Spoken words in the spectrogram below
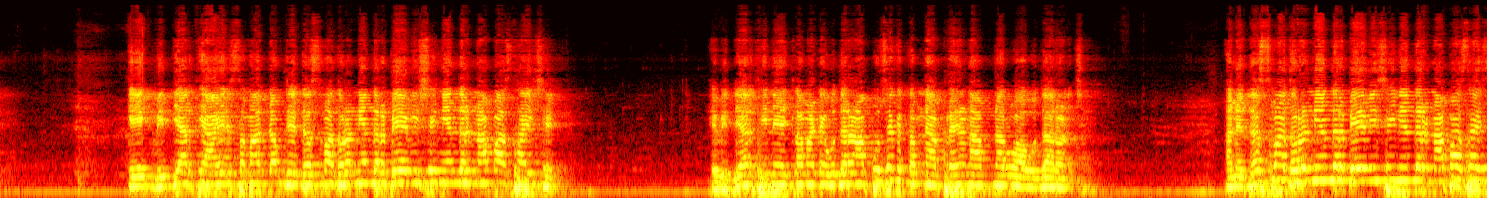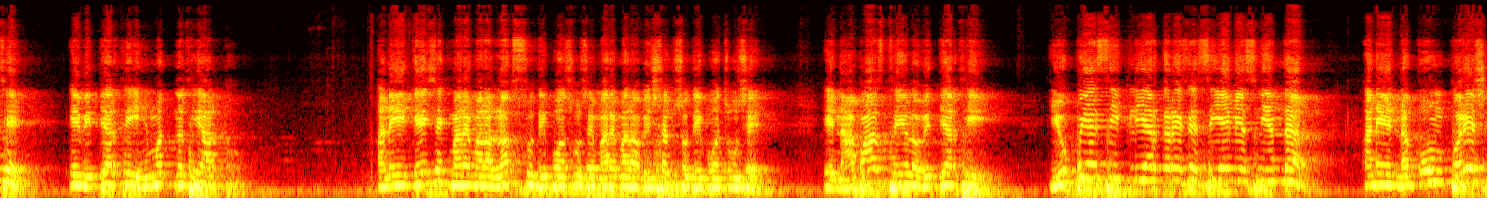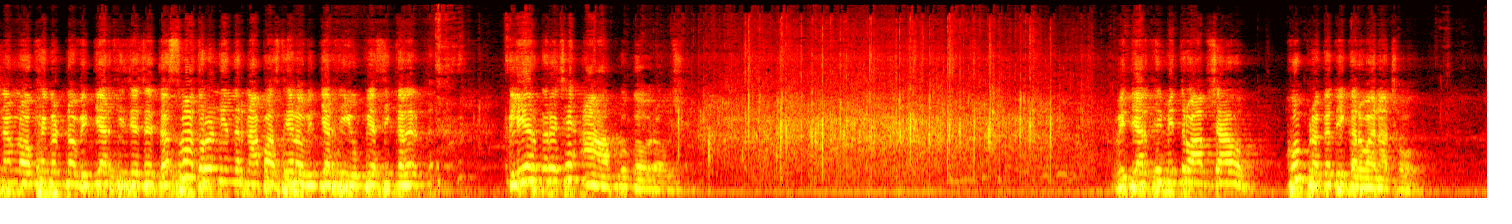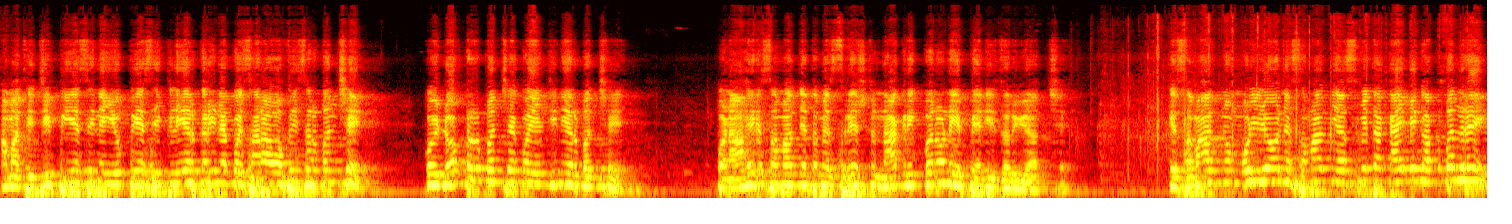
કે એક વિદ્યાર્થી આહિર સમાજનો જે દસમા ધોરણની અંદર બે વિષયની અંદર નાપાસ થાય છે. એ વિદ્યાર્થીને એટલા માટે ઉદાહરણ આપવું છે કે તમને આ પ્રેરણા આપનારું આ ઉદાહરણ છે. અને દસમા ધોરણની અંદર બે વિષયની અંદર નાપાસ થાય છે, એ વિદ્યાર્થી હિંમત નથી હારતો. અને એ કહે છે કે મારે મારા લક્ષ સુધી પહોંચવું છે, મારે મારા વિષન સુધી પહોંચવું છે. એ નાપાસ થયેલો વિદ્યાર્થી યુપીએસસી ક્લિયર કરે છે સીએમએસની અંદર. અને નકુમ પરેશ નામનો અખેગઢનો વિદ્યાર્થી જે છે, દસમા ધોરણની અંદર નાપાસ થયેલો વિદ્યાર્થી યુપીએસસી ક્લિયર કરે છે. આ આપણું ગૌરવ છે. વિદ્યાર્થી મિત્રો, આપ ચાહો ખૂબ પ્રગતિ કરવાના છો. આમાંથી જીપીએસસી ને યુપીએસસી ક્લિયર કરીને કોઈ સારા ઓફિસર બનશે? કોઈ ડોક્ટર બનશે, કોઈ એન્જિનિયર બનશે. પણ આહિર સમાજને તમે શ્રેષ્ઠ નાગરિક બનો ને એ પહેલી જરૂરિયાત છે. કે સમાજનું મૂલ્યો અને સમાજની અસ્મિતા કાયમી અકબંધ રહે.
